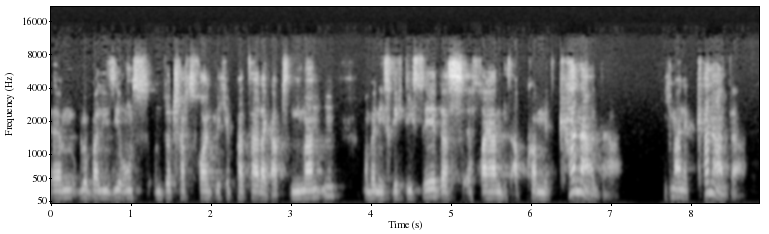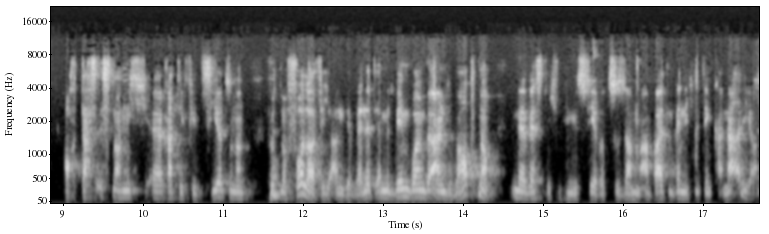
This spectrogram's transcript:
ähm, globalisierungs- und wirtschaftsfreundliche Partei, da gab es niemanden. Und wenn ich es richtig sehe, das äh, Freihandelsabkommen mit Kanada, ich meine Kanada, auch das ist noch nicht äh, ratifiziert, sondern wird nur vorläufig angewendet. Ja, mit wem wollen wir eigentlich überhaupt noch in der westlichen Hemisphäre zusammenarbeiten, wenn nicht mit den Kanadiern?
